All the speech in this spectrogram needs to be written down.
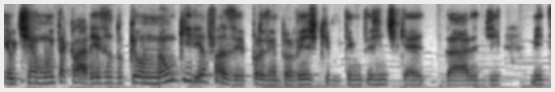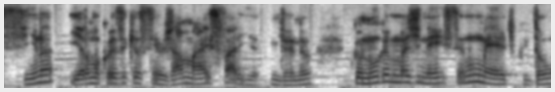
eu tinha muita clareza do que eu não queria fazer. Por exemplo, eu vejo que tem muita gente que é da área de medicina e era uma coisa que, assim, eu jamais faria, entendeu? Porque eu nunca me imaginei sendo um médico. Então,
